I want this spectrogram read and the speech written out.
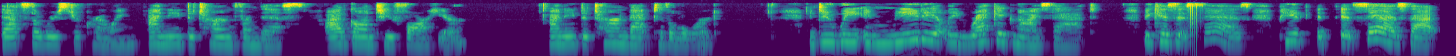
That's the rooster crowing. I need to turn from this. I've gone too far here. I need to turn back to the Lord. Do we immediately recognize that? Because it says, it says that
